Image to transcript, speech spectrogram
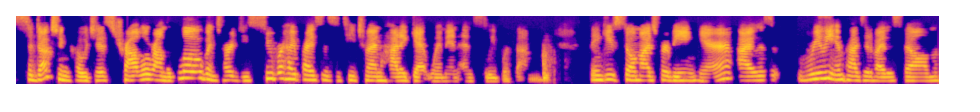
seduction coaches travel around the globe and charge these super high prices to teach men how to get women and sleep with them. Thank you so much for being here. I was really impacted by this film.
